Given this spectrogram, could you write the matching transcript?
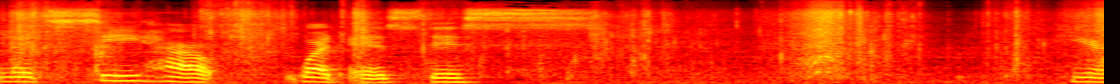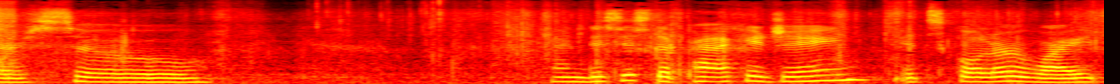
let's see how what is this here. So and this is the packaging. It's color white.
